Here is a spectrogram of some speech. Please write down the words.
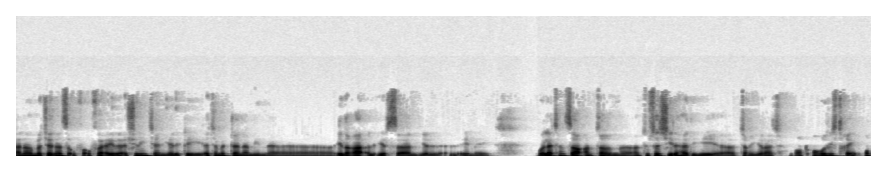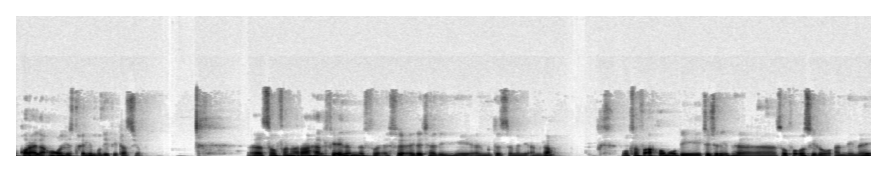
أنا مثلا سوف أفعل عشرين ثانية لكي أتمكن من آه، إلغاء الإرسال ديال الإيميل. ولا تنسى أن تسجل هذه التغييرات. انقر على انغيستري لي سوف نرى هل فعلا فعلت هذه المدة الزمنية أم لا. وسوف أقوم بتجريب سوف أرسل النيميل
